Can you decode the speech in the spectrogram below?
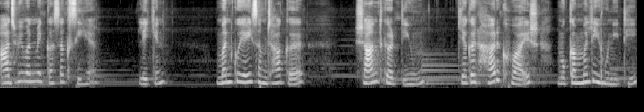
आज भी मन में कसक सी है। लेकिन मन को यही समझा कर शांत करती हूँ कि अगर हर ख्वाहिश मुकम्मल ही होनी थी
